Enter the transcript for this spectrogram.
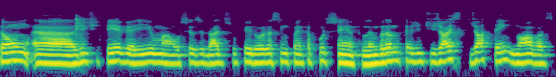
Então, uh, a gente teve aí uma ociosidade superior a 50%. Lembrando que a gente já, já tem novas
